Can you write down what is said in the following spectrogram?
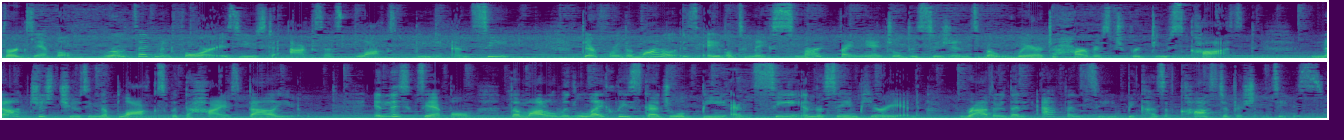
For example, road segment 4 is used to access blocks B and C. Therefore, the model is able to make smart financial decisions about where to harvest to reduce cost, not just choosing the blocks with the highest value. In this example, the model would likely schedule B and C in the same period, rather than F and C because of cost efficiencies.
